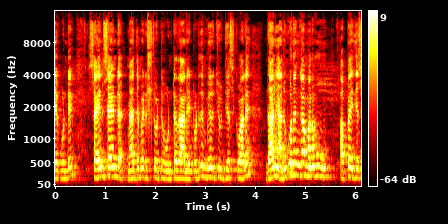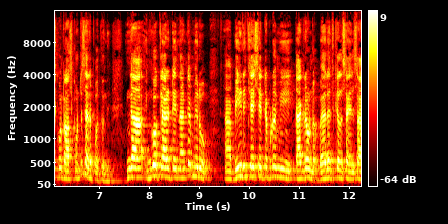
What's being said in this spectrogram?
లేకుంటే సైన్స్ అండ్ మ్యాథమెటిక్స్ తోటి ఉంటుందా అనేటువంటిది మీరు చూజ్ చేసుకోవాలి. దాని అనుగుణంగా మనము అప్లై చేసుకొని రాసుకుంటే సరిపోతుంది. ఇంకా ఇంకో క్లారిటీ ఏంటంటే మీరు బీఈడి చేసేటప్పుడు మీ బ్యాక్గ్రౌండ్ బయాలజికల్ సైన్సా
